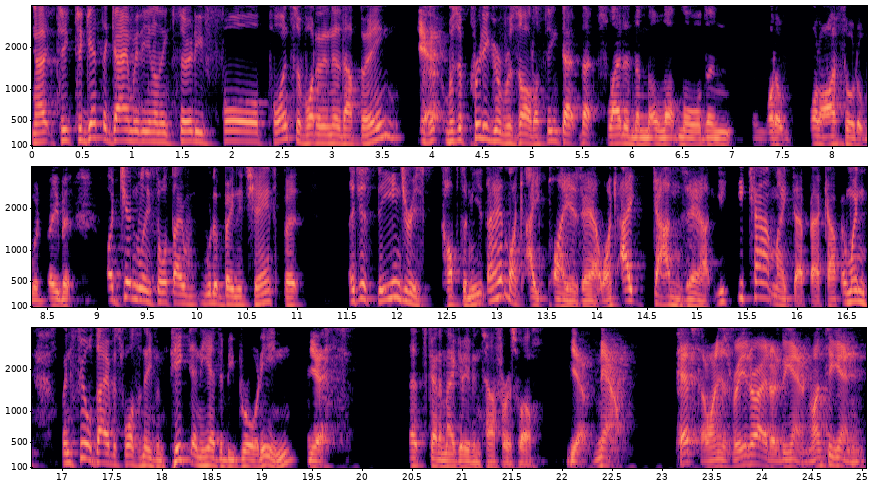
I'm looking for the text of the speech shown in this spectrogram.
Now, to, to get the game within, think, 34 points of what it ended up being was, Yeah. a, was a pretty good result. I think that that flattered them a lot more than what it, what I thought it would be. But I generally thought they would have been a chance, but they just, the injuries copped them. They had like eight players out, like eight guns out. You, you can't make that back up. And when, when Phil Davis wasn't even picked and he had to be brought in, Yes. that's going to make it even tougher as well. Yeah. Now, Peps, I want to just reiterate it again. Once again,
